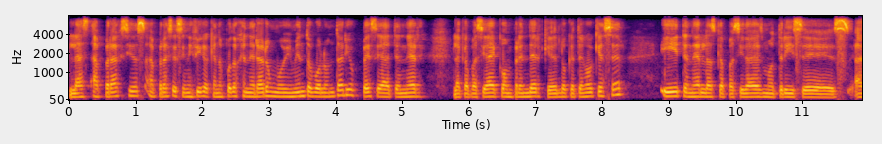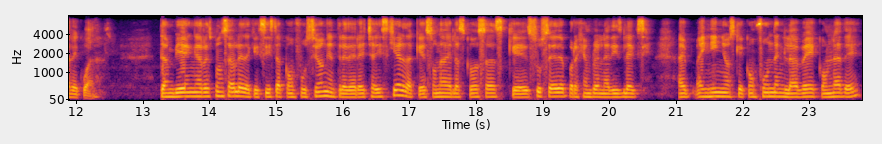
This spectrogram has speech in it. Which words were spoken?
las apraxias. Apraxia significa que no puedo generar un movimiento voluntario pese a tener la capacidad de comprender qué es lo que tengo que hacer y tener las capacidades motrices adecuadas. También es responsable de que exista confusión entre derecha e izquierda, que es una de las cosas que sucede, por ejemplo, en la dislexia. Hay, niños que confunden la B con la D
